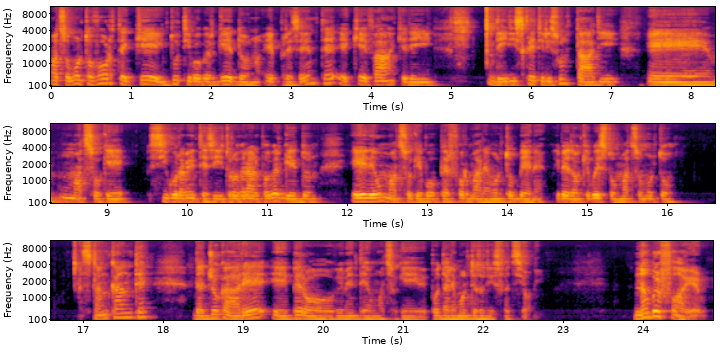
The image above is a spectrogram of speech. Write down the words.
Mazzo molto forte che in tutti i Power Geddon è presente e che fa anche dei, dei discreti risultati. È un mazzo che sicuramente si troverà al Power Geddon ed è un mazzo che può performare molto bene. Ripeto, anche questo è un mazzo molto stancante da giocare, eh, però ovviamente è un mazzo che può dare molte soddisfazioni. Number 5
